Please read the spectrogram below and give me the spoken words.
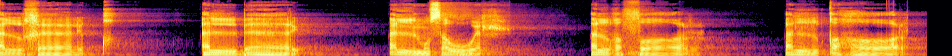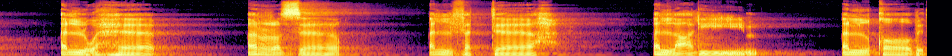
الخالق البارئ. المصور الغفار القهار الوهاب الرزاق الفتاح العليم القابض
